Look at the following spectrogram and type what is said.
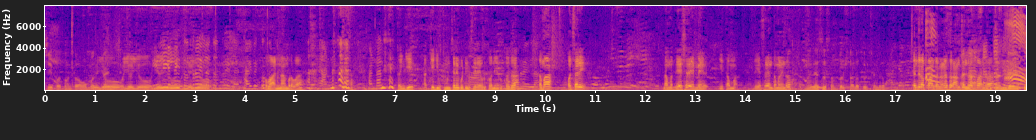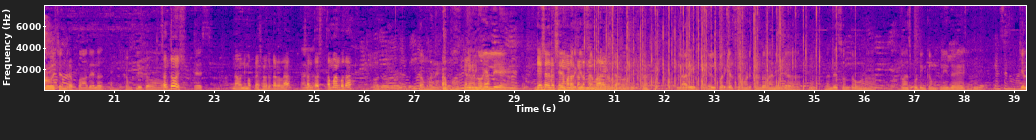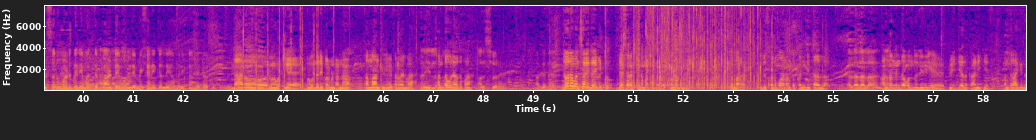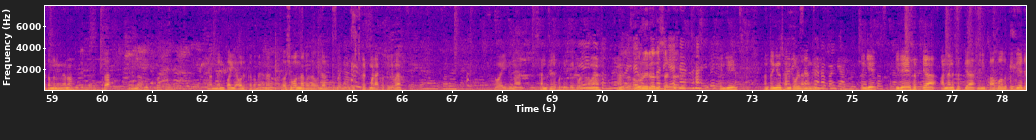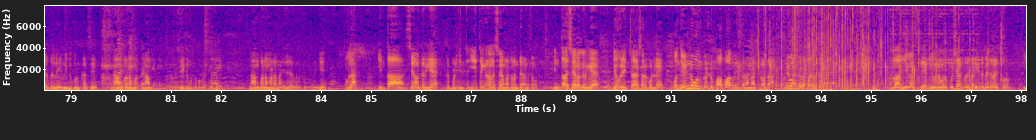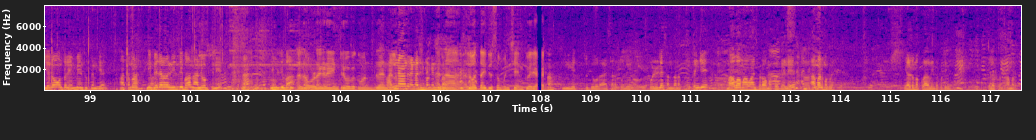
ಚೀಪ್ ಅಕೌಂಟ್ ಒಂಬತ್ತು ಅಯ್ಯೋ ಅಯ್ಯೋ ಅಯ್ಯೋ ಅಯ್ಯೋ ಅವ ಅಣ್ಣ ಅನ್ಬಿಡವ ತಂಗಿ ಅಕ್ಕಿ ಗಿಫ್ಟ್ ಮುಂಚೆನೆ ಕೊಟ್ಟಿನಿ ಸೀರೆ ಹುಡ್ಕೋ ನೀವು ಹುಡ್ಕೋದ? ತಮ್ಮ ಒಂದ್ಸರಿ ನಮ್ಮ ದೇಶದ ಹೆಮ್ಮೆ ಈ ತಮ್ಮ. ಹೆಸರೇನು ಎಂತ ಮನೆಯಿಂದ ನನ್ನ ಹೆಸರು ಸಂತೋಷ್ ಸಾಲಸೂರ್ ಚಂದ್ರಪ್ಪ ಅಂತ. ಚಂದ್ರಪ್ಪ ಅಂತ ನನ್ನ ಹೆಸರು ರಾಮಚಂದ್ರಪ್ಪ ಅಂತ. ತಂದೆ ಹೆಸರು ಚಂದ್ರಪ್ಪ ಅದೆಲ್ಲ ಕಂಪ್ಲೀಟ್ ಸಂತೋಷ್? ಎಸ್ ನಾವು ನಿಮ್ಮ ಅಪ್ಪನ ಹೆಸರು ದೊಡ್ಡರಲ್ಲ ಸಂತೋಷ್ ತಮ್ಮ ಅನ್ಬೋದ? ಹೌದು ತಮ್ಮನೆ. ನಾನು ಇಲ್ಲಿ ದೇಶದ ರಕ್ಷಣೆ ಮಾಡೋಕ್ಕಂದ್ರೆ ನಂಗೆ ಭಾಳ ಇಷ್ಟ. ಲಾರಿ ಹೆಲ್ಪರ್ ಕೆಲಸ ಮಾಡ್ಕೊಂಡು ನಾನೀಗ ನಂದೇ ಸ್ವಂತ ಓನ ಟ್ರಾನ್ಸ್ಪೋರ್ಟಿಂಗ್ ಕಂಪ್ನಿ ಇದೆ. ಕೆಲಸನೂ ಮಾಡ್ತೀನಿ ಮತ್ತೆ ಪಾರ್ಟ್ ಟೈಮ್ ಅಲ್ಲಿ ಮೆಕ್ಯಾನಿಕಲ್ಲಿ ಅಮೆರಿಕನ್ ನಾನು ಇವನು ಒಟ್ಟಿಗೆ ಇಬ್ರು ಒಂದೇ ಡಿಪಾರ್ಟ್ಮೆಂಟ್ ಅಣ್ಣ. ತಮ್ಮ ಅಂತೀನಿ ಪರವಾಗಿಲ್ವಾ? ಸ್ವಂತ ಊರು ಯಾವುದಪ್ಪ? ಅಲ್ಸೂರೆ. ಅದನ್ನೇ ಜೋರ ಒಂದ್ಸರಿ ದಯವಿಟ್ಟು ದೇಶ ರಕ್ಷಣೆ ಮಾಡ್ತಕ್ಕಂಥ ಸನ್ಮಾನ ತಮ್ಮ ಇದು ಸನ್ಮಾನ ಅಂತ ಖಂಡಿತ ಅಲ್ಲ. ಅಲ್ಲಲ್ಲ ಅಣ್ಣನಿಂದ ಒಂದು ದಿನಗೆ ಪ್ರೀತಿಯಾದ ಕಾಣಿಕೆ ಇದು. ನಂತರ ಹಾಕಿದ್ದ ತಮ್ಮ ನಿಂಗೆ ನಾನು? ಇದನ್ನ ನನ್ನ ನೆನಪಾಗಿ ಯಾವಾಗ ಇಟ್ಕೊತಮ್ಮ ಇದನ್ನ ಶೂ ಒಂದು ಹಾಕೋದ ಇಷ್ಟು ಕಟ್ ಮಾಡಿ ಹಾಕೋತೀವ ಅವ ಇದು ನಾನು ಸಣ್ಣ ಸೀರೆ ಕೊಟ್ಟಿರ್ಬೇಕು ಅವ ಅವರು ಇರೋದು ಸಣ್ಣ ತಂಗಿ ನನ್ನ ತಂಗಿನ ಸಣ್ಣ ಕವಳ ನನಗೆ ತಂಗಿ. ಇದೇ ಸತ್ಯ ಅಣ್ಣನೇ ಸತ್ಯ ನಿನಗೆ ಪಾಪ ಆಗುತ್ತೆ ಇದೇ ಜಾಗದಲ್ಲಿ ನಿಮ್ಮಿಬ್ಬರು ಕರೆಸಿ. ನಾಮಕರಣ ನಾಮ್ ಶೇಖ ಮಾಡ್ತಾ ಮಕ್ಕಳು ನಾಮಕರಣ ಮಾಡೋಣ ಇದೇ ಜಾಗದಲ್ಲಿ ಕೊಟ್ಟು ತಂಗಿ. ಹೌದಾ? ಇಂಥ ಸೇವಕರಿಗೆ ಕಟ್ ಮಾಡಿ ಇಂಥ ಈ ತಂಗಿನ ಸೇವೆ ಮಾಡ್ತಾರಂತೆ ಅನ್ಸೋ ಇಂಥ ಸೇವಕರಿಗೆ ದೇವರು ಹೆಚ್ಚು ಆಶಾರ ಕೊಡಲಿ. ಒಂದು ಹೆಣ್ಣು ಒಂದು ಗಂಡು ಪಾಪ ಆಗಲಿ ಅಂತ ನಾನು ಆಶೀರ್ವಾದ. ನೀವು ಆಶೀರ್ವಾದ ಮಾಡಿ ಸರ್ ಅಲ್ವಾ? ಈಗ ಅನ್ಸುತ್ತೆ ಇವಾಗ ನಮಗೆ ಖುಷಿ ಆಗ್ತದೆ ಬೆಳಗ್ಗೆ ಬೇಜಾರಾಯ್ತು. ಏನೋ ಒಂಥರ ಹೆಮ್ಮೆ ಅನ್ಸುತ್ತೆ ನನಗೆ. ಆ ತಮ್ಮ ನೀ ಬೇಜಾರಾದಾಗ ಇಲ್ಲಿ ಬಾ ನಾನು ಅಲ್ಲಿ ಹೋಗ್ತೀನಿ ಇಲ್ಲಿ ಬಾ. ಅಲ್ಲ ಒಳಗಡೆ ಎಂಟ್ರಿ ಹೋಗ್ಬೇಕು ಅಂದ್ರೆ ಅಣ್ಣ ಅಂದ್ರೆ ಹೆಂಗ ಅಡ್ಜಸ್ಟ್ ಮಾಡ್ಕೊಂತೀವಿ ಅಲ್ಲ ನಲವತ್ತೈದು ದಿವಸ ಮುಂಚೆ ಎನ್ಕ್ವೈರಿ ನಿನಗೆ ಹೆಚ್ಚು ದೇವ್ರ ಆಯಸರ ಕೊಡಲಿ ಒಳ್ಳೆ ಸಂತಾನ ತಂಗಿ ಮಾವ ಮಾವ ಅನ್ಸ್ಬಿಡವ ಮಕ್ಕಳು ಕೇಳಿ. ಆ ಮಾಡ ಮಕ್ಕಳೇ ಎರಡು ಮಕ್ಕಳಾಗಲಿ ಅಂತ ಕೊಟ್ಟಿದ್ದೀನಿ. ಇಲ್ಲ ತಂದು ಆ ಮಾಡಿ.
